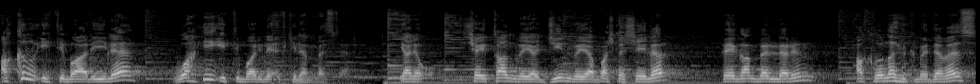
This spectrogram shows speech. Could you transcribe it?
akıl itibariyle, vahiy itibariyle etkilenmezler. Yani şeytan veya cin veya başka şeyler peygamberlerin aklına hükmedemez.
